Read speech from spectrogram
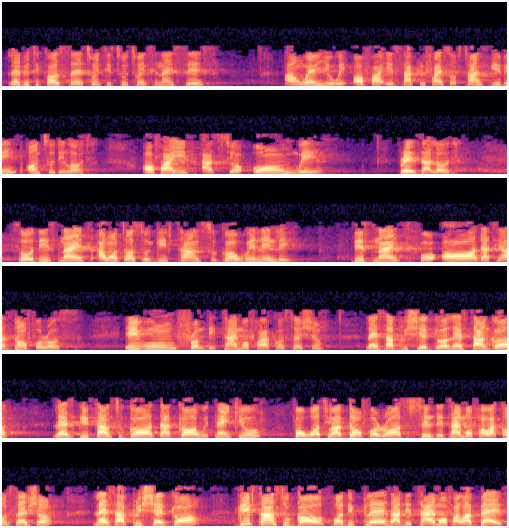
Leviticus uh, 22 29 says, And when you will offer a sacrifice of thanksgiving unto the Lord, offer it as your own will. Praise the Lord. So this night, I want us to give thanks to God willingly. This night, for all that He has done for us, even from the time of our conception. Let's appreciate God. Let's thank God. Let's give thanks to God that God, we thank you for what you have done for us since the time of our conception. Let's appreciate God give thanks to God for the place and the time of our birth.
